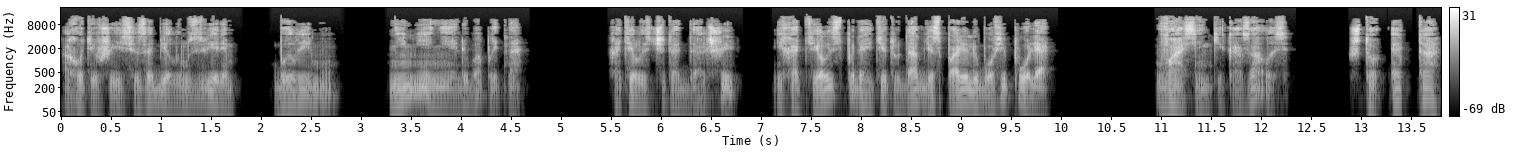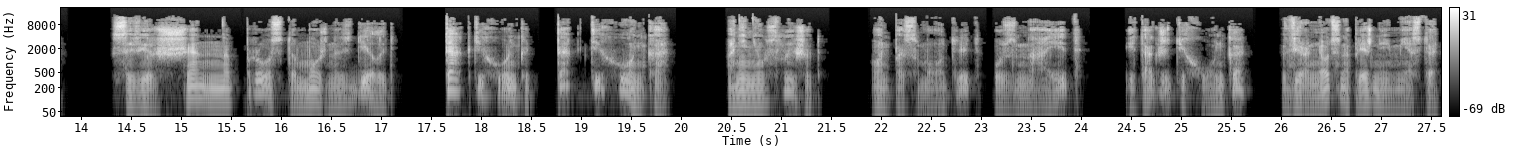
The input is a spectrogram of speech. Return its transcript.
охотившиеся за белым зверем, было ему не менее любопытно. Хотелось читать дальше, и хотелось подойти туда, где спали Любовь и Поля. Васеньке казалось, что это совершенно просто можно сделать. Так тихонько, так тихонько. Они не услышат. Он посмотрит, узнает и так же тихонько вернется на прежнее место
